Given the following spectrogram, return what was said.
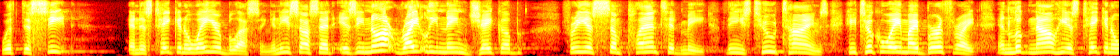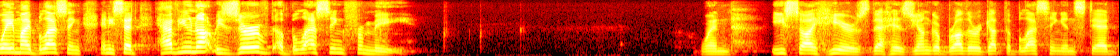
with deceit and has taken away your blessing. And Esau said, Is he not rightly named Jacob? For he has supplanted me these two times. He took away my birthright, and look, now he has taken away my blessing. And he said, Have you not reserved a blessing for me? When Esau hears that his younger brother got the blessing instead,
